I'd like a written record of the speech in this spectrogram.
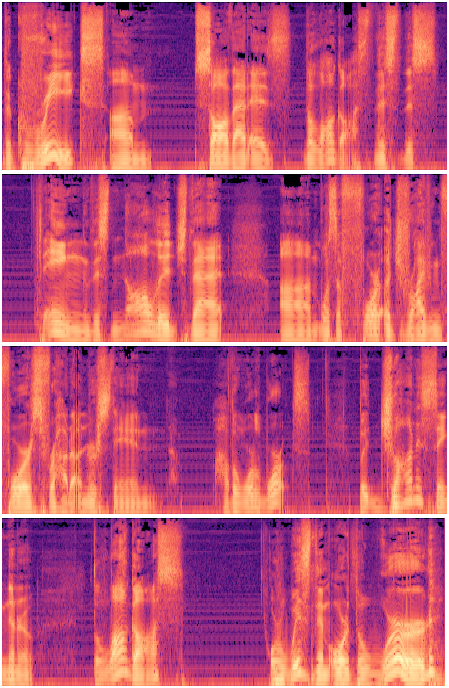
the Greeks um, saw that as the logos, this this thing, this knowledge that um, was a for a driving force for how to understand how the world works. But John is saying, no, no, no, the logos, or wisdom, or the word,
